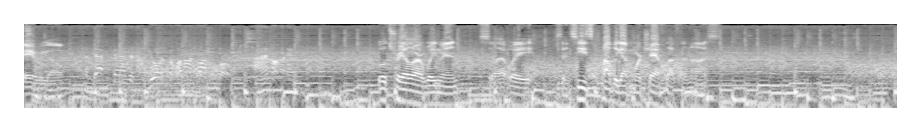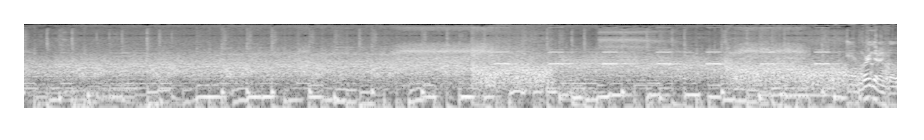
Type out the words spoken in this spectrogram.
There we go. We'll trail our wingman, so that way, since he's probably got more chaff left than us. And we're gonna go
